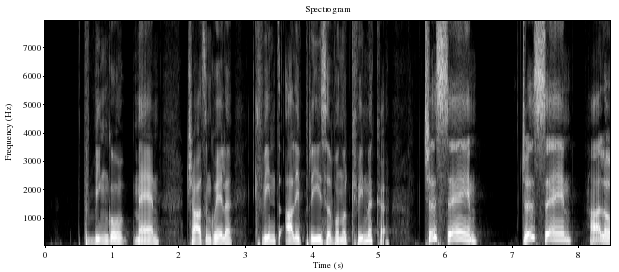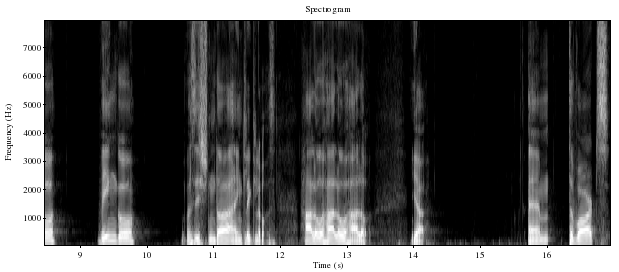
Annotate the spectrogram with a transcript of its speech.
der Wingo-Man, Charles Nguyen, gewinnt alle Preise, die er gewinnen kann. Just saying. Just saying. Hallo. Wingo. Was ist denn da eigentlich los? Hallo, hallo, hallo. Ja. Ähm, die Awards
